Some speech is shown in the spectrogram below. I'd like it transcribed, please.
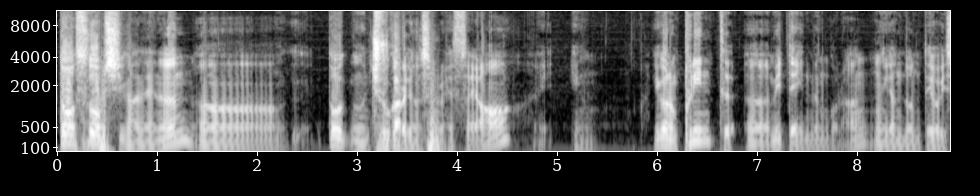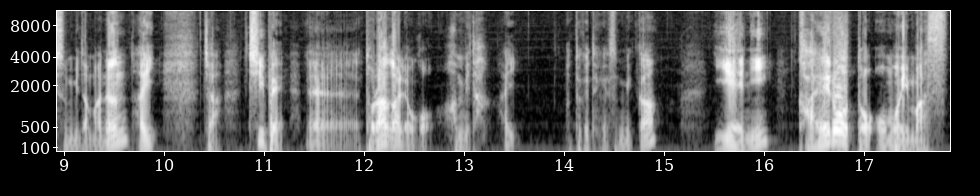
또 수업 시간에는 어, 또 음, 추가로 연습을 했어요. 음, 이거는 프린트 어, 밑에 있는 거랑 음, 연동되어 있습니다만은 はい. 자, 집에 에, 돌아가려고 합니다. はい. 어떻게 되겠습니까? いえに かえろうと おもいま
